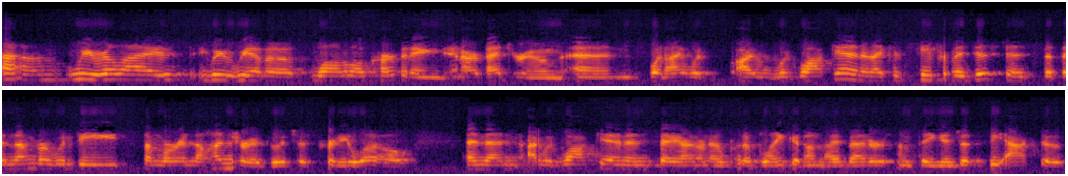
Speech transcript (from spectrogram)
um, we realized we, we have a wall-to-wall carpeting in our bedroom, and when I would I would walk in and I could see from a distance that the number would be somewhere in the hundreds, which is pretty low. And then I would walk in and say, I don't know, put a blanket on my bed or something, and just the act of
